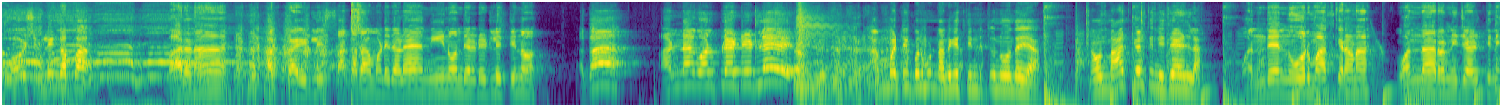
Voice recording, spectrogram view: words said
ಓ ಶಿವಲಿಂಗಪ್ಪ. ಬಾರಣ ಅಕ್ಕ ಇಡ್ಲಿ ಸಕದ ಮಾಡಿದಾಳೆ ನೀನೊಂದ್ ಎರಡು ಇಡ್ಲಿ ತಿನ್ನು. ಅಕ್ಕ. ಅಣ್ಣಾಗ ಒಂದ್ ಪ್ಲೇಟ್ ಇಡ್ಲಿ. ನಮ್ಮಟ್ಟಿಗೆ ಬಂದ್ಬಿಟ್ಟು ನನಗೆ ತಿಂಡಿ ತಿನ್ನು ಒಂದಯ್ಯ ನಾ ಒಂದು ಮಾತು ಕೇಳ್ತೀನಿ ನಿಜ ಹೇಳ. ಒಂದೇ ನೂರ್ ಮಾತು ಕೇಳೋಣ ಒಂದಾರ ನಿಜ ಹೇಳ್ತೀನಿ.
